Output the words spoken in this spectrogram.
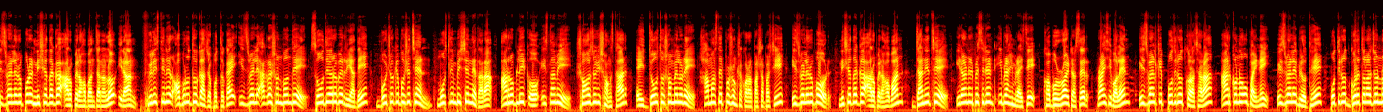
ইসরায়েলের উপরে নিষেধাজ্ঞা আরোপের আহ্বান জানালো ইরান। ফিলিস্তিনের অবরুদ্ধ গাজা উপত্যকায় ইসরায়েলে আগ্রাসন বন্ধে সৌদি আরবের রিয়াদে বৈঠকে বসেছেন মুসলিম বিশ্বের নেতারা। আরব লীগ ও ইসলামী সহযোগী সংস্থার এই যৌথ সম্মেলনে হামাসের প্রশংসা করার পাশাপাশি ইসরায়েলের উপর নিষেধাজ্ঞা আরোপের আহ্বান জানিয়েছে ইরানের প্রেসিডেন্ট ইব্রাহিম রাইসি। খবর রয়টার্সের। রাইসি বলেন ইসরায়েলকে প্রতিরোধ করা ছাড়া আর কোনো উপায় নেই। ইসরায়েলের বিরুদ্ধে প্রতিরোধ গড়ে তোলার জন্য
